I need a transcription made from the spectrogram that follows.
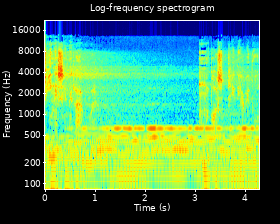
infine se nell'acqua un bosco di avedure.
